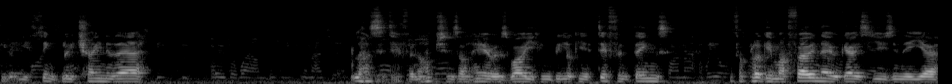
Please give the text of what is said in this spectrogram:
Your Think Blue trainer there. Lots of different options on here as well. You can be looking at different things. If I plug in my phone, there it goes using the uh,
